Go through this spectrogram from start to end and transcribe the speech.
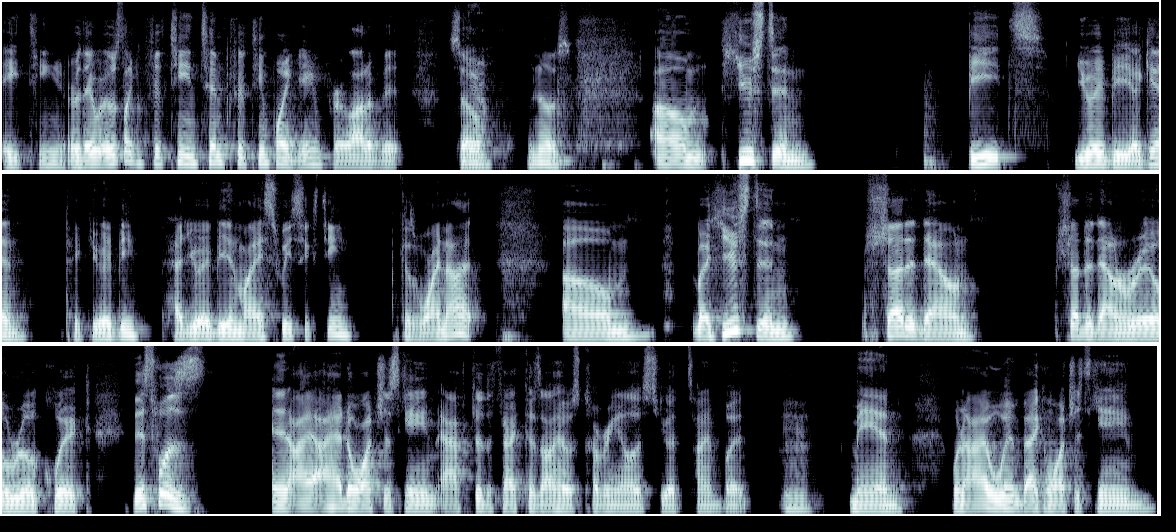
18 or they were, it was like a 15, 10, 15 point game for a lot of it. So Yeah. who knows? Um, Houston beats UAB again. Picked UAB, had UAB in my Sweet 16 because why not? Um, but Houston shut it down, shut it down real, real quick. This was, and I, I had to watch this game after the fact because I was covering LSU at the time. But Mhm. man, when I went back and watched this game,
